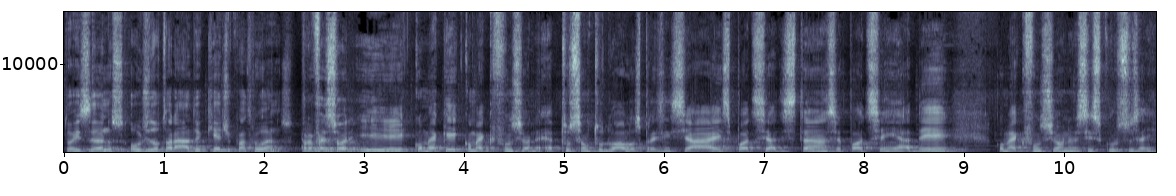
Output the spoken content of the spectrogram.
dois anos, ou de doutorado, que é de quatro anos. Professor, e como é que, como é que funciona? É, são tudo aulas presenciais, pode ser à distância, pode ser em EAD? Como é que funcionam esses cursos aí?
